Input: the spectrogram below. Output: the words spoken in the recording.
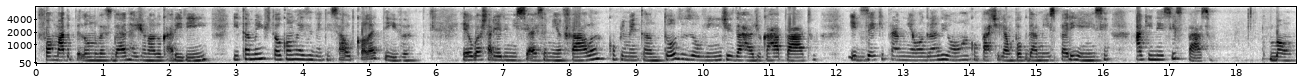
formada pela Universidade Regional do Cariri e também estou como residente em saúde coletiva. Eu gostaria de iniciar essa minha fala cumprimentando todos os ouvintes da Rádio Carrapato e dizer que para mim é uma grande honra compartilhar um pouco da minha experiência aqui nesse espaço. Bom,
